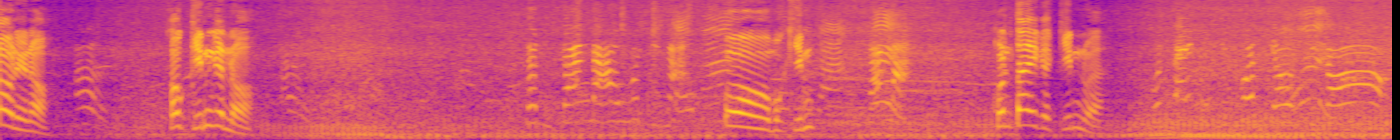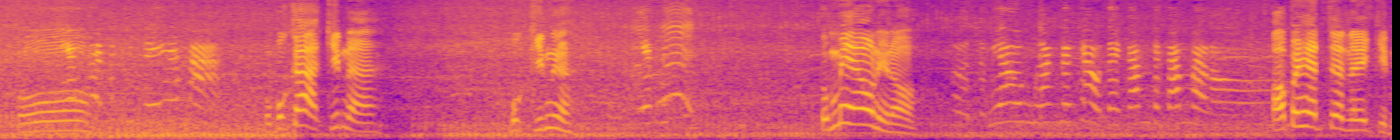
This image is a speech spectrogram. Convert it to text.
วนี่เนาะ ừ เขากินกันเนาะ ừ cần đang đau có chị nào โอ้บ่กิน đang à คนใต้ก็กินวะ con tay của chị quất cho cho โอ้ em phải chị đế mà ผมบ่กล้ากินนะบ่กินเนี่ย em ตัวแมวนี่เนาะ ừ tụi nhau mướn cái cao tay cắm tay cắm mà nó เอาไปเฮ็ดจะได้กิน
